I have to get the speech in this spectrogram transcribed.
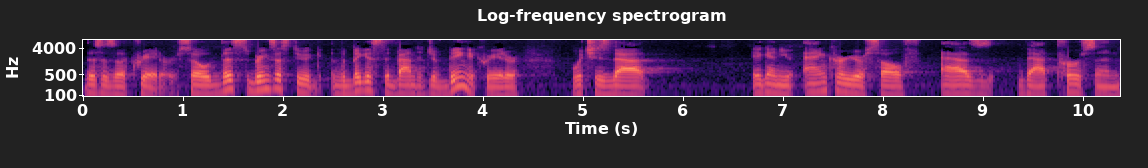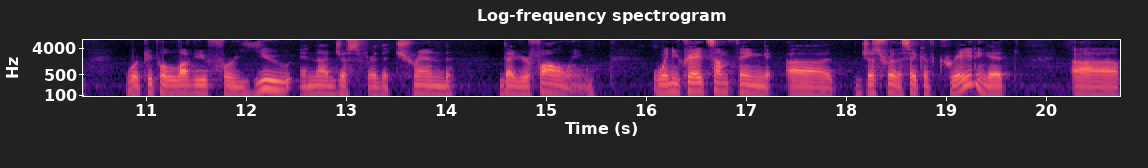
This is a creator. So this brings us to the biggest advantage of being a creator, which is that, again, you anchor yourself as that person where people love you for you and not just for the trend that you're following. When you create something uh, just for the sake of creating it, uh,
